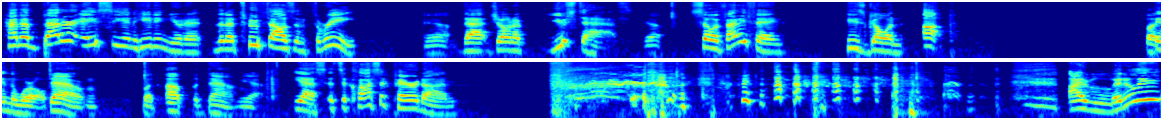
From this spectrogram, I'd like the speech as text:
had a better AC and heating unit than a 2003 yeah, that Jonah used to have. Yeah. So if anything, He's going up But in the world. down, but up, but down. Yeah. yes, it's a classic paradigm. I'm literally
